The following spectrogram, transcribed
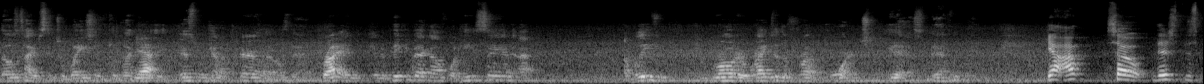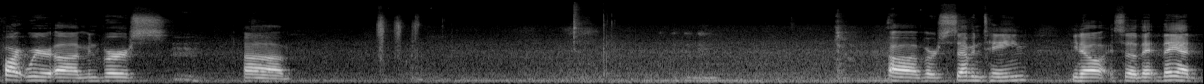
those type situations. Because like Yeah. this one kind of parallels that. Right. And, and to piggyback off what he's saying, I, I believe he brought her right to the front porch. Yes, definitely. Yeah, I, so there's this part where um, in verse um, uh, verse 17, you know, so that they had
